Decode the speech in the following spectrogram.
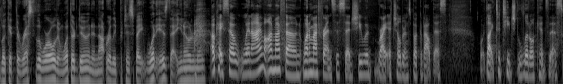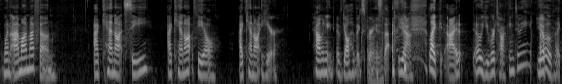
look at the rest of the world and what they're doing and not really participate. What is that? You know what I mean? Okay, so when I'm on my phone, one of my friends has said she would write a children's book about this, like to teach little kids this. When I'm on my phone, I cannot see, I cannot feel, I cannot hear. How many of y'all have experienced oh, that? Yeah. like I oh, you were talking to me? Yep. Oh, like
